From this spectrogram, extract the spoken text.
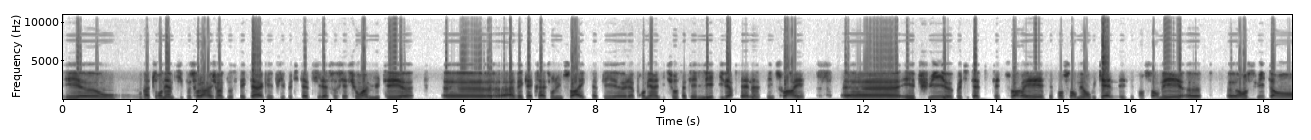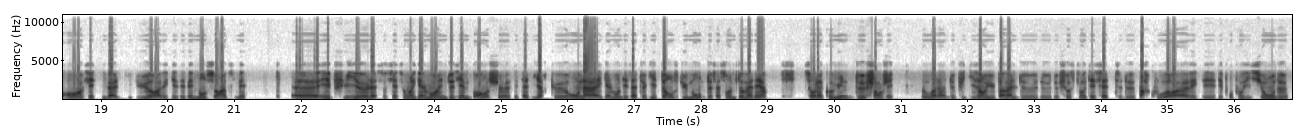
Et euh, on, on, a tourné un petit peu sur la région avec nos spectacles. Et puis petit à petit, l'association a muté euh, avec la création d'une soirée qui s'appelait euh, la première édition s'appelait Les Diversennes, c'est une soirée. Euh, et puis petit à petit cette soirée s'est transformée en week-end et s'est transformée ensuite en, en, un festival qui dure avec des événements sur un trimestre. Euh, et puis l'association également a une deuxième branche, c'est-à-dire qu'on a également des ateliers danse du monde de façon hebdomadaire sur la commune de Changé. Donc voilà, depuis dix ans, il y a eu pas mal de, de, de, choses qui ont été faites de parcours avec des, des propositions de,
